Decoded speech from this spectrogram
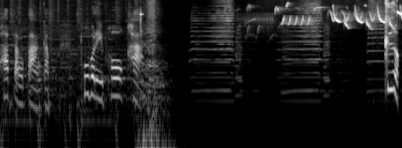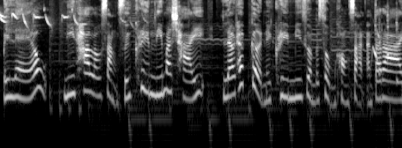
ภาพต่างๆ กับผู้บริโภคค่ะ เกือบไปแล้ว นี่ถ้าเราสั่งซื้อครีมนี้มาใช้ แล้วถ้าเกิดในครีมมีส่วนผสมของสารอันตราย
